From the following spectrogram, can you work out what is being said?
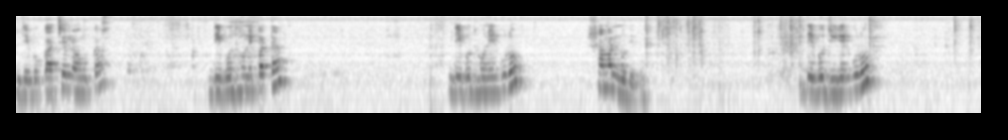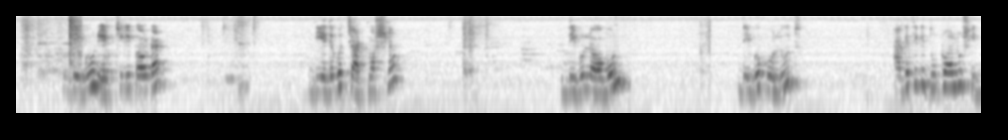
দেব কাঁচা লঙ্কা, দেব ধনে পাতা, দেব ধনের গুঁড়ো, সামান্য দেব। দেব জিরের গুঁড়ো, দেব রেড চিলি পাউডার, দিয়ে দেব চাট মশলা, দেব লবণ দেব হলুদ। আগে থেকে দুটো আলু সিদ্ধ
